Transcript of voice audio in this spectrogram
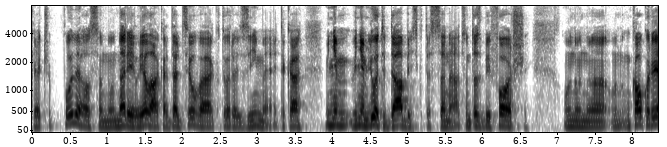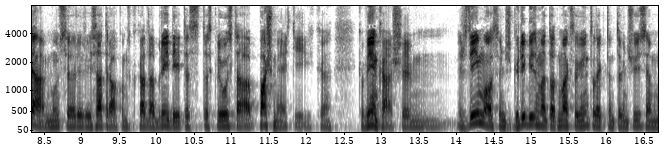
kečupu pudeles, un, un arī lielākā daļa cilvēku toreiz zīmēja. Viņam, viņam ļoti dabiski tas sanāca, un tas bija forši. Uh, Un, un, un, un kaut kur jā, mums ir arī satraukums, ka kādā brīdī tas, tas kļūst tā pašmērķīgi, ka, ka vienkārši ir zīmols, viņš grib izmantot mākslīgo intelektu, un viņš visam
